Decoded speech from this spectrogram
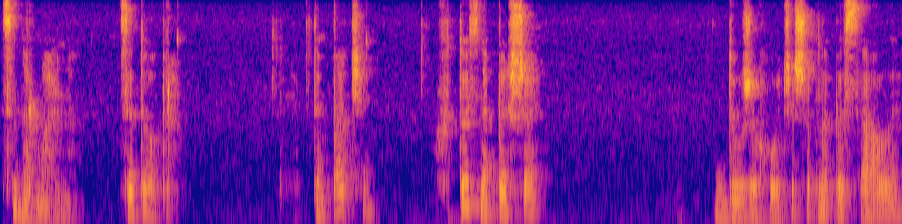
Це нормально, це добре. Тим паче, хтось напише, дуже хоче, щоб написали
